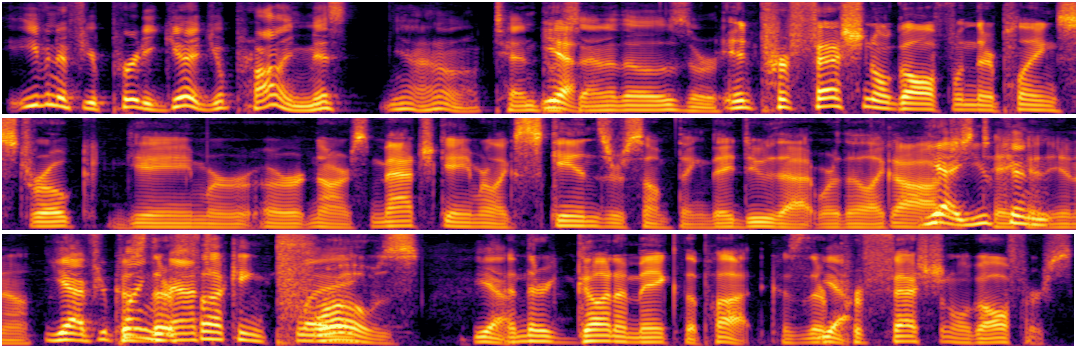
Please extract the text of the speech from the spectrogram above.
even if you're pretty good you'll probably miss yeah i don't know 10% Yeah. of those or In professional golf, when they're playing stroke game or or no, it's match game or like skins or something, they do that where they're like, oh, Yeah, just you take can- it, you know. yeah, if you're playing they're fucking play- pros. Yeah. and they're gonna make the putt because they're Yeah. professional golfers.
